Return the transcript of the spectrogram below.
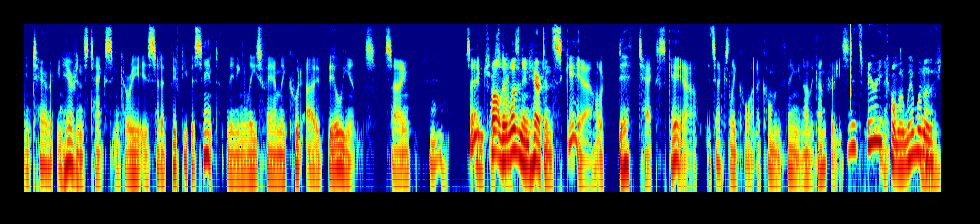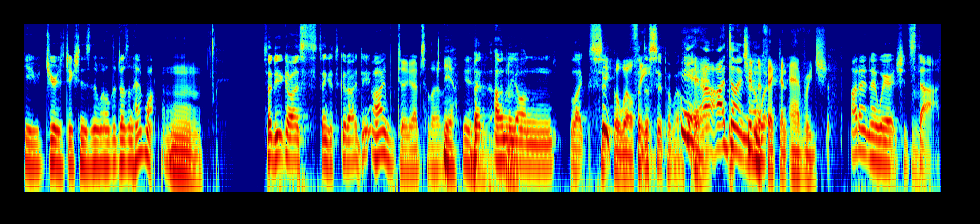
Inter- inheritance tax in Korea is set at 50%, meaning Lee's family could owe billions. So, hmm. so while there was an inheritance scare or death tax scare, it's actually quite a common thing in other countries. It's very common. We're one of the hmm. few jurisdictions in the world that doesn't have one. Mm. So, do you guys think it's a good idea? I do absolutely. Yeah. but hmm. only on like su- Super wealthy. for the super wealthy. Yeah, I I don't It shouldn't know. affect an average. I don't know where it should start,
